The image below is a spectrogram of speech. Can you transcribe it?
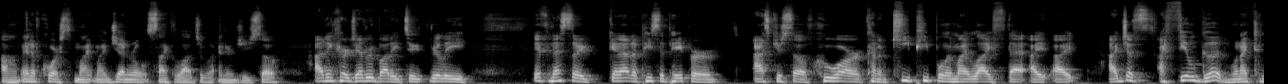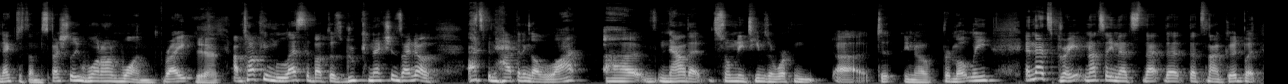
Um, and of course, my, my general psychological energy. So I'd encourage everybody to really, if necessary, get out a piece of paper, ask yourself who are kind of key people in my life that I, I I just I feel good when I connect with them, especially one on one, right? Yeah. I'm talking less about those group connections. I know that's been happening a lot uh, now that so many teams are working uh, to you know remotely, and that's great. I'm not saying that's that, that that's not good, but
